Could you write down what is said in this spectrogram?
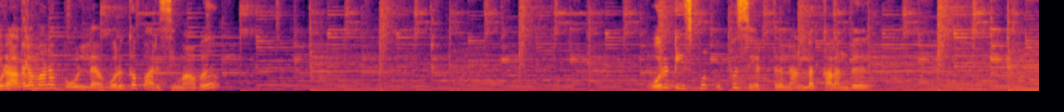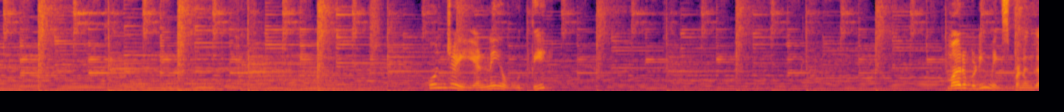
ஒரு அகலமான போல்ல ஒரு கப் அரிசி மாவு ஒரு டீஸ்பூன் உப்பு சேர்த்து நல்லா கலந்து. கொஞ்சம் எண்ணெயை ஊற்றி மறுபடியும் மிக்ஸ் பண்ணுங்க.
